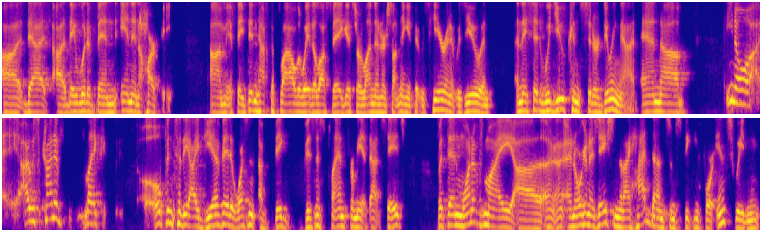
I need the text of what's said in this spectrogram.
uh, that uh, they would have been in in a heartbeat. Um, if they didn't have to fly all the way to Las Vegas or London or something, if it was here and it was you, and and they said, would you consider doing that? And uh, you know, I, I was kind of like open to the idea of it. It wasn't a big business plan for me at that stage. But then one of my, uh, an organization that I had done some speaking for in Sweden,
